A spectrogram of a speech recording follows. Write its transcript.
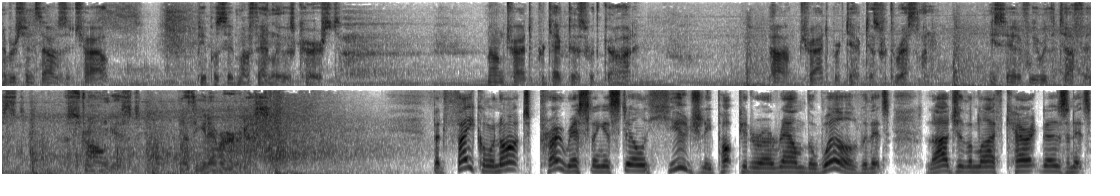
Ever since I was a child, people said my family was cursed. Mom tried to protect us with God. Pop tried to protect us with wrestling. He said if we were the toughest, the strongest, nothing could ever hurt us. But fake or not, pro wrestling is still hugely popular around the world with its larger than life characters and its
